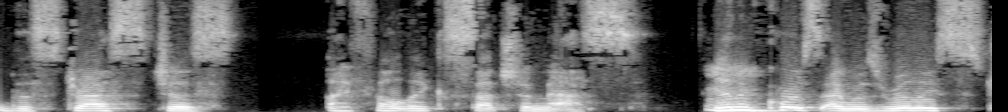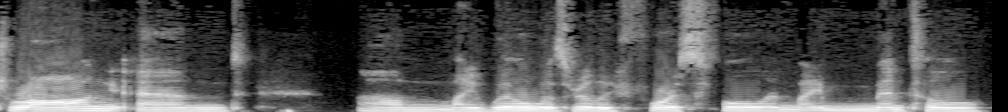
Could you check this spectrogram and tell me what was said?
the stress just, I felt like such a mess. Mm-hmm. And of mm-hmm. course, I was really strong, and um, my will was really forceful, and my mental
